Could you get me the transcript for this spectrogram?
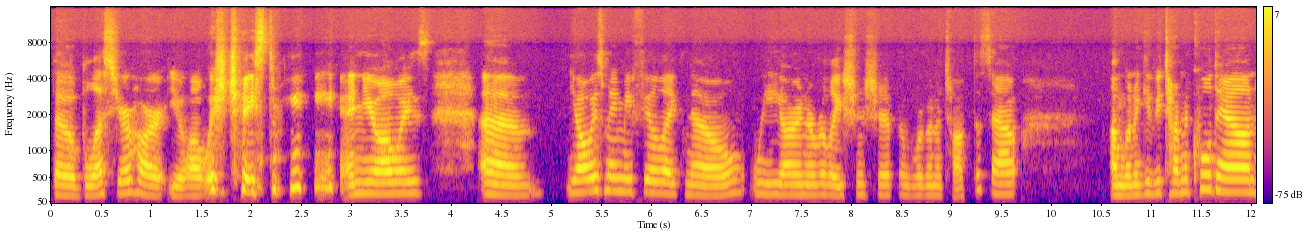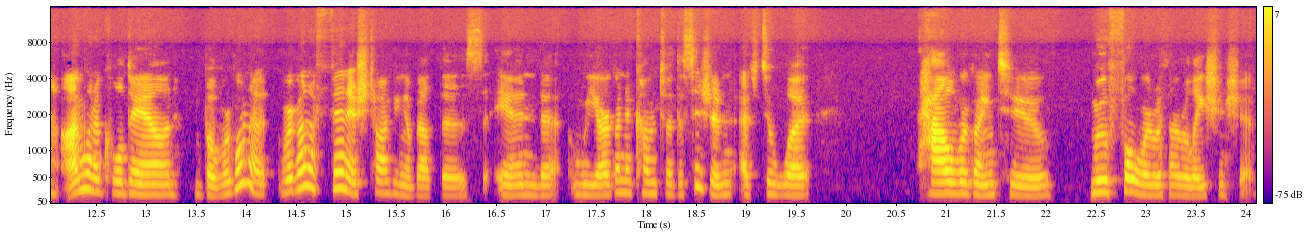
though bless your heart you always chased me and you always um you always made me feel like no we are in a relationship and we're going to talk this out. I'm going to give you time to cool down. I'm going to cool down but we're going to we're going to finish talking about this and we are going to come to a decision as to what how we're going to move forward with our relationship.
